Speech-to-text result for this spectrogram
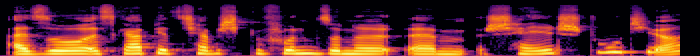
Also es gab jetzt, habe ich gefunden, so eine ähm, Shell-Studie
